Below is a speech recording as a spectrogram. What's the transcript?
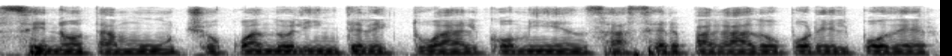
Se nota mucho cuando el intelectual comienza a ser pagado por el poder,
